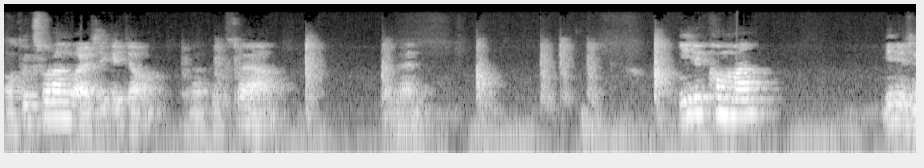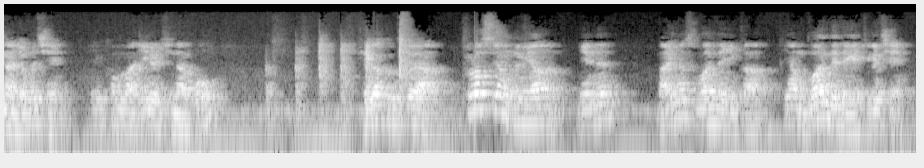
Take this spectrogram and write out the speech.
어, 극소라는 걸 알 수 있겠죠? 극소야. 그러면 1, 1을 지나죠, 그치? 1,1을 지나고 걔가 극소야. 플러스 0 넣으면 얘는 마이너스 무한대니까 그냥 무한대 되겠지, 그치?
